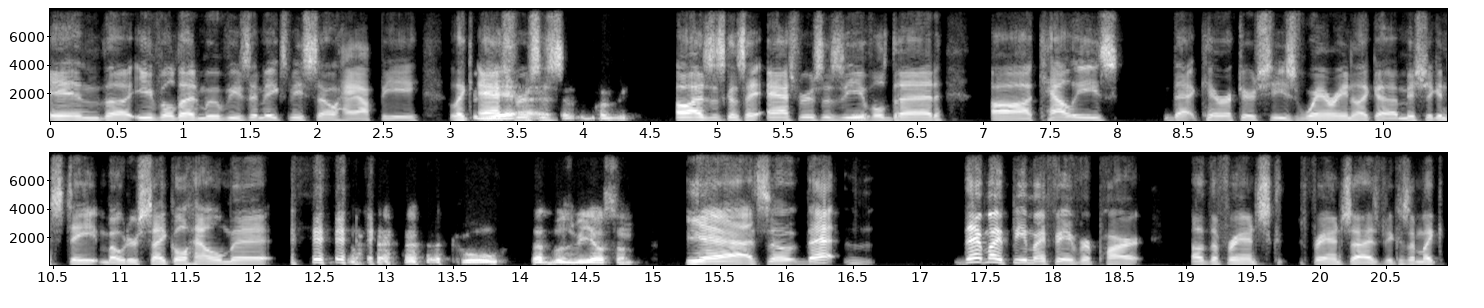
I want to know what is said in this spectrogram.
in the Evil Dead movies, it makes me so happy. Like Ash Yeah, versus oh, I was just gonna say Ash versus Evil Dead. Uh, Kelly's that character, she's wearing like a Michigan State motorcycle helmet. cool. That must be awesome. yeah, so that that might be my favorite part of the franch franchise because I'm like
